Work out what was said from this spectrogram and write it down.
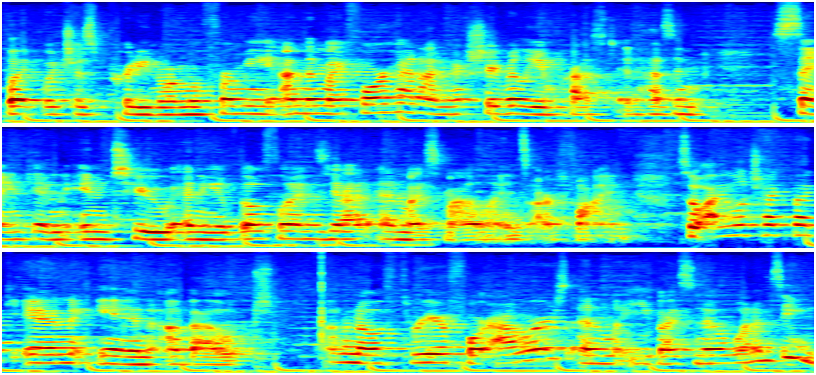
but which is pretty normal for me. And then my forehead, I'm actually really impressed. It hasn't sanken into any of those lines yet, and my smile lines are fine. So I will check back in in about, I don't know, three or four hours and let you guys know what I'm seeing.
